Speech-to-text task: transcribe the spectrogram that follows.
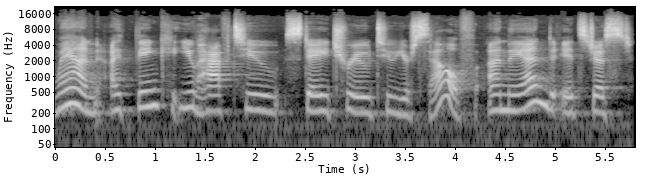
man, I think you have to stay true to yourself. In the end, it's just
